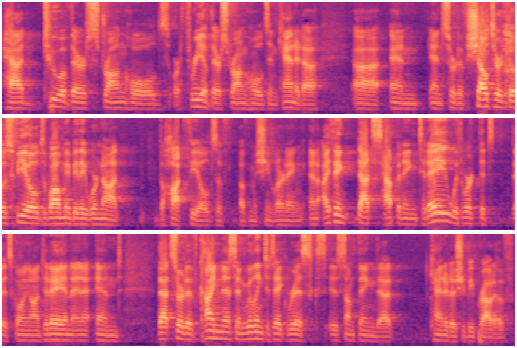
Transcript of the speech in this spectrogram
had two of their strongholds or three of their strongholds in Canada uh, and, and sort of sheltered those fields while maybe they were not the hot fields of, of machine learning. And I think that's happening today with work that's, that's going on today. And, and, and that sort of kindness and willing to take risks is something that Canada should be proud of.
